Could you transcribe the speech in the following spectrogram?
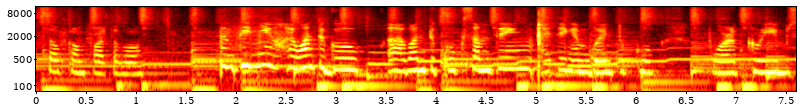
So comfortable. Continue I want to go I want to cook something. I think I'm going to cook pork ribs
